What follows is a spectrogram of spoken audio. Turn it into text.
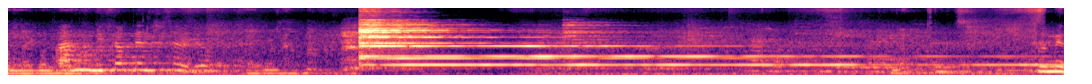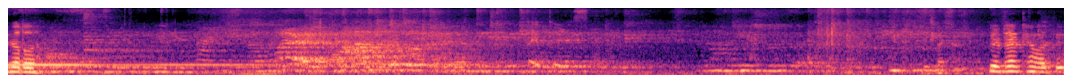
थांब ना. तुम्ही करा पेटा ठेवा ते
